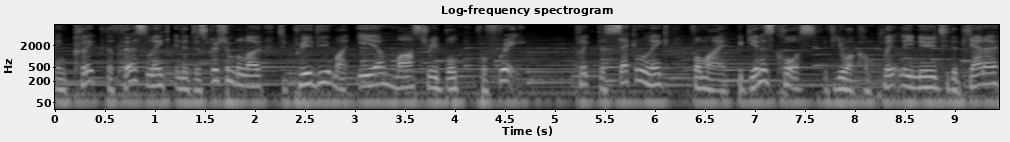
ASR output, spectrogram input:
then click the first link in the description below to preview my ear mastery book for free. Click the second link for my beginner's course if you are completely new to the piano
